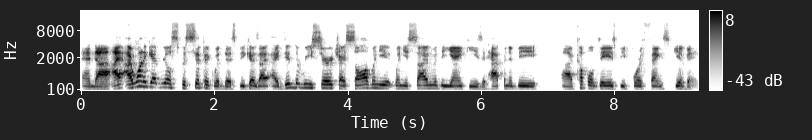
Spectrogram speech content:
And uh, I, I want to get real specific with this because I, I did the research. I saw when you when you signed with the Yankees, it happened to be a couple days before Thanksgiving.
